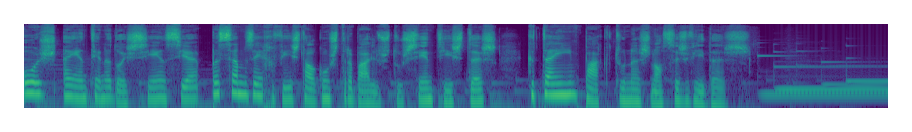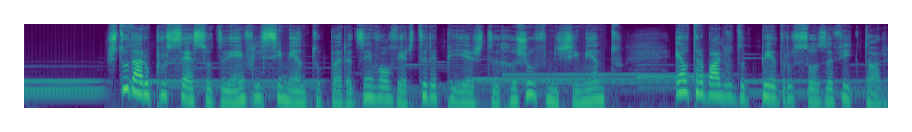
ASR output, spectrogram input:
Hoje, em Antena 2 Ciência, passamos em revista alguns trabalhos dos cientistas que têm impacto nas nossas vidas. Estudar o processo de envelhecimento para desenvolver terapias de rejuvenescimento é o trabalho de Pedro Sousa Victor,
